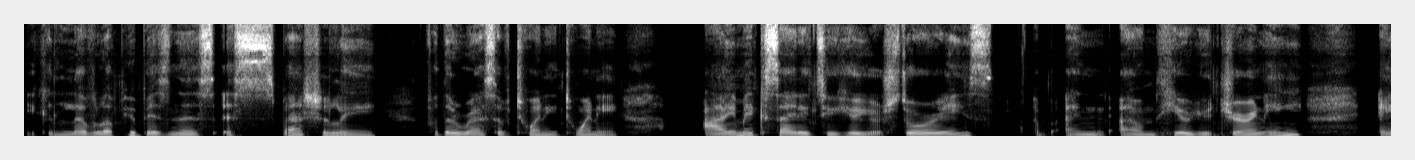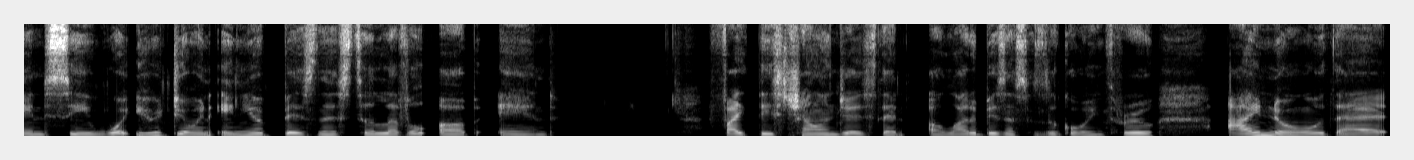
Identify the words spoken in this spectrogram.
you can level up your business, especially for the rest of 2020. I'm excited to hear your stories and um, hear your journey and see what you're doing in your business to level up and fight these challenges that a lot of businesses are going through. I know that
